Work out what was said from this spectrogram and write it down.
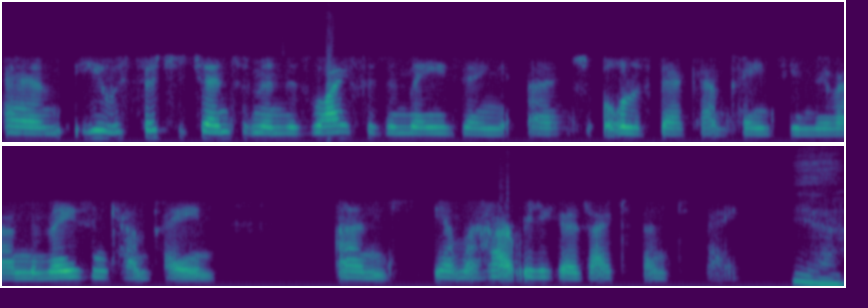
Um, he was such a gentleman. His wife is amazing, and all of their campaign team. They ran an amazing campaign, and yeah, my heart really goes out to them today. Yeah,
